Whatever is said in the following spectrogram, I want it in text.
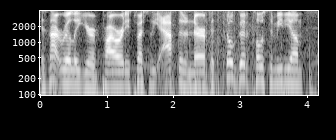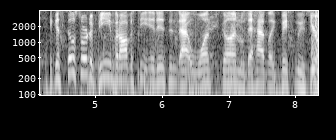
It's not really your priority, especially after the nerf. It's still good close to medium. It can still sort of beam, but obviously it isn't that once gun that had like basically zero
